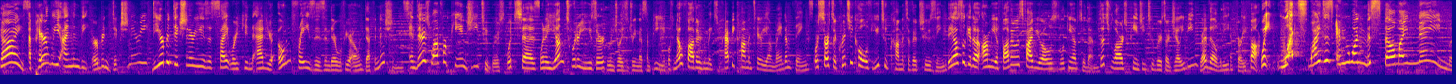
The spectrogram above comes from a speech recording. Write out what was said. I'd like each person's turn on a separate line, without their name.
Guys, apparently I'm in the Urban Dictionary. The Urban Dictionary is a site where you can add your own phrases in there with your own definitions. And there's one for PNG tubers, which says, when a young Twitter user who enjoys a dream SMP with no father who makes crappy commentary on random things or starts a cringy cult with YouTube comments of their choosing, they also get an army of fatherless five-year-olds looking up to them. Such large PNG tubers are Jellybean, Red Velvety, and Furry Fox. Wait, what? Why does everyone misspell my name?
